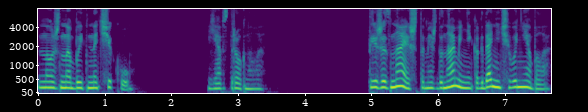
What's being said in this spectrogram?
Нужно быть начеку. Я вздрогнула. Ты же знаешь, что между нами никогда ничего не было.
